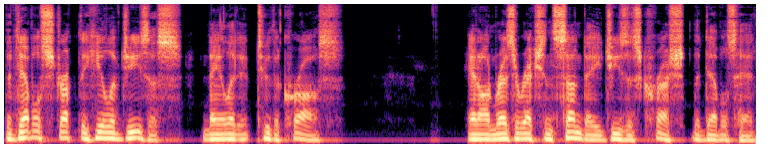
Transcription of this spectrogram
the devil struck the heel of Jesus, nailing it to the cross. And on Resurrection Sunday, Jesus crushed the devil's head.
